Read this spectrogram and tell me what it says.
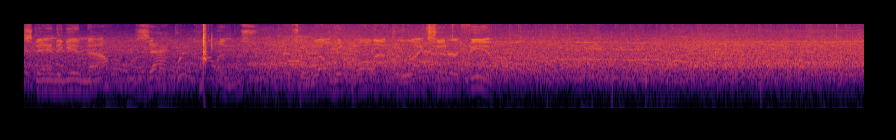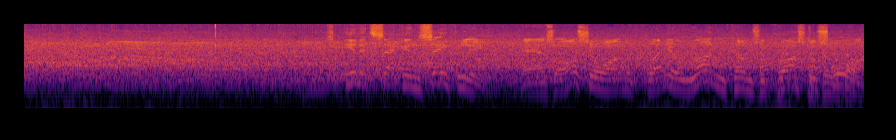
Standing in now, Zach Collins. There's a well-hit ball out to right center field. He's in at second safely. As also on the play, a run comes across to score.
